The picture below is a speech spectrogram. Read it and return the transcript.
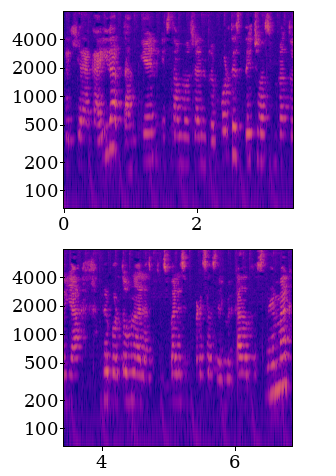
ligera caída, también estamos ya en reportes, de hecho hace un rato ya reportó una de las principales empresas del mercado que es NEMAC,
